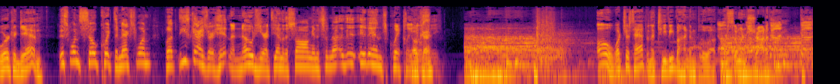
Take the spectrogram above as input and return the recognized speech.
work again. This one's so quick. The next one, but these guys are hitting a note here at the end of the song, and it's a, it it ends quickly. You'll Okay. see. Oh, what just happened? The TV behind him blew up. Or someone shot at gun, them? gun.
